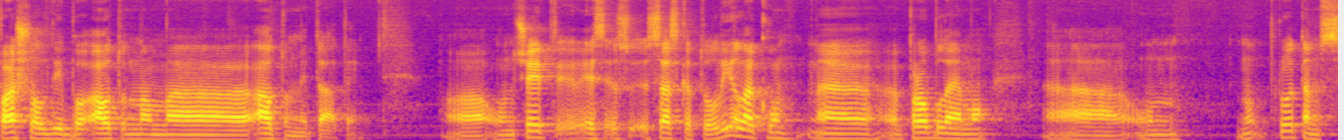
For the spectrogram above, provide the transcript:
pašvaldību autonoma, autonomitātei. Un šeit es saskatu lielāku problēmu. Un, nu, protams,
